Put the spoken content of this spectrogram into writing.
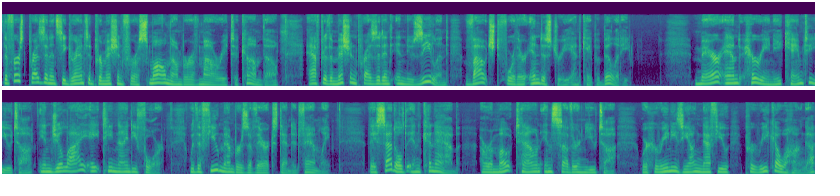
The first presidency granted permission for a small number of Maori to come, though, after the mission president in New Zealand vouched for their industry and capability. Mere and Hirini came to Utah in July 1894 with a few members of their extended family. They settled in Kanab, a remote town in southern Utah, where Hirini's young nephew, Parika Whaanga,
